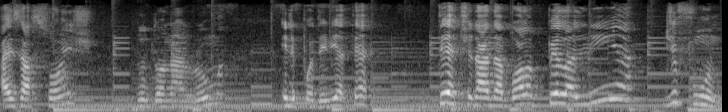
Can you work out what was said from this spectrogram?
as ações do Donnarumma. Ele poderia até ter tirado a bola pela linha de fundo,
